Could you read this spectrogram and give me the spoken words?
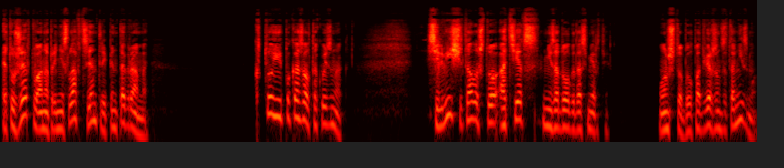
Эту жертву она принесла в центре пентаграммы — кто ей показал такой знак? Сильви считала, что отец незадолго до смерти. Он что, был подвержен сатанизму?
